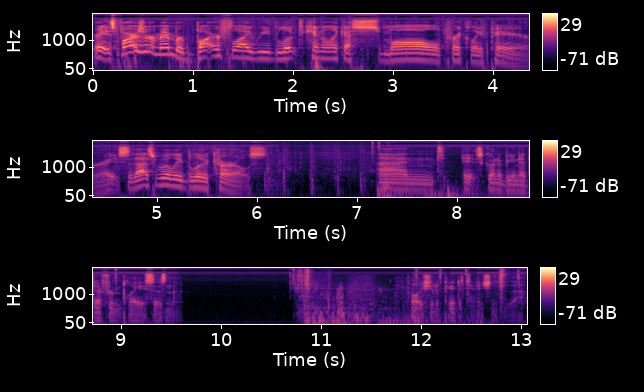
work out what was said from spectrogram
Right, as far as I remember, butterfly weed looked kind of like a small prickly pear, right? So that's woolly blue curls. And it's going to be in a different place, isn't it? Probably should have paid attention to that.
